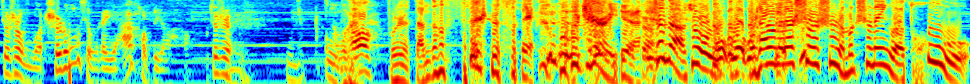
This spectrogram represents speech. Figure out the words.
就是我吃东西，我这牙口比较好，就是你骨头。不是，咱刚三十岁，不至于。真的，就是我我我上次跟他吃吃什么？吃那个兔，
